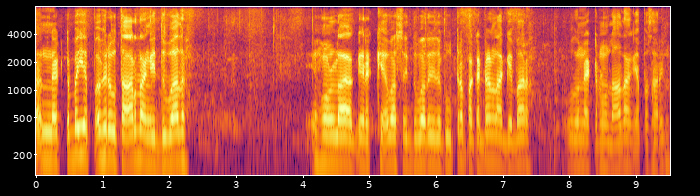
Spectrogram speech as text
ਆਹ ਨੈਟ ਬਈ ਆਪਾਂ ਫਿਰ ਉਤਾਰ ਦਾਂਗੇ ਇਦੋਂ ਬਾਅਦ। ਇਹ ਹੁਣ ਲਾ ਕੇ ਰੱਖਿਆ, ਬਸ ਇਦੋਂ ਬਾਅਦ ਜਦੋਂ ਕਬੂਤਰ ਆਪਾਂ ਕੱਢਣ ਲੱਗ ਗਏ ਬਾਹਰ, ਉਦੋਂ ਨੈਟ ਨੂੰ ਲਾ ਦਾਂਗੇ ਆਪਾਂ ਸਾਰੇ ਨੂੰ।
